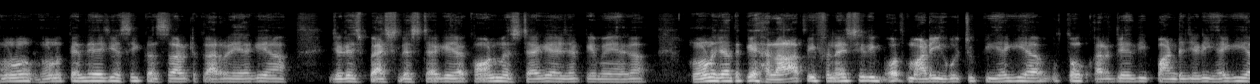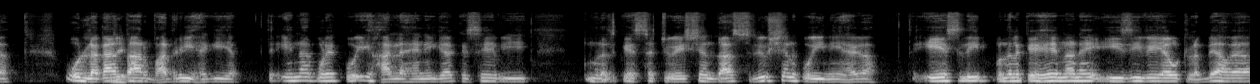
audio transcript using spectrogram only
ਹੁਣ ਹੁਣ ਕਹਿੰਦੇ ਆ ਜੀ, ਅਸੀਂ ਕੰਸਲਟ ਕਰ ਰਹੇ ਹੈਗੇ ਆ, ਜਿਹੜੇ ਸਪੈਸ਼ਲਿਸਟ ਹੈਗੇ ਆ ਇਕਨੋਮਿਸਟ ਹੈਗੇ ਆ ਜਾਂ ਕਿਵੇਂ ਹੈਗਾ ਹੁਣ ਜਦ ਕਿ ਹਾਲਾਤ ਹੀ ਫਾਈਨੈਂਸ਼ੀਅਲੀ ਬਹੁਤ ਮਾੜੀ ਹੋ ਚੁੱਕੀ ਹੈਗੀ ਆ ਉਤੋਂ ਕਰਜ਼ੇ ਦੀ ਪੰਡ ਜਿਹੜੀ ਹੈਗੀ ਆ ਉਹ ਲਗਾਤਾਰ ਵੱਧ ਰਹੀ ਹੈਗੀ ਆ। ਤੇ ਇਹਨਾਂ ਕੋਲੇ ਕੋਈ ਹੱਲ ਹੈ ਨਹੀਂਗਾ ਕਿਸੇ ਵੀ ਮਤਲਬ ਕਿ ਸਿਚੁਏਸ਼ਨ ਦਾ ਸੋਲੂਸ਼ਨ ਕੋਈ ਨਹੀਂ ਹੈਗਾ। ਤੇ ਇਸ ਲਈ ਮਤਲਬ ਕਿ ਇਹ ਇਹਨਾਂ ਨੇ ਈਜ਼ੀ ਵੇ ਆਊਟ ਲੱਭਿਆ ਹੋਇਆ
